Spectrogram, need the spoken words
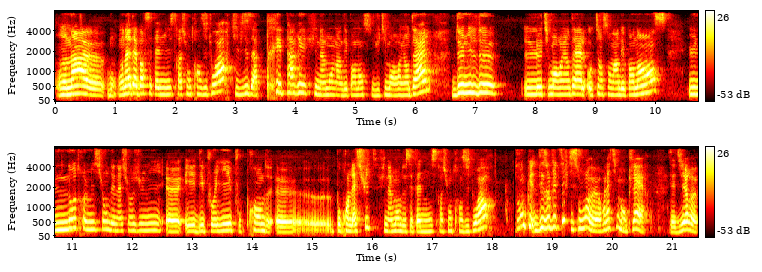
on a, bon, on d'abord cette administration transitoire qui vise à préparer finalement l'indépendance du Timor oriental. 2002, le Timor oriental obtient son indépendance. Une autre mission des Nations Unies euh, est déployée pour prendre, euh, pour prendre la suite finalement de cette administration transitoire. Donc des objectifs qui sont euh, relativement clairs, c'est-à-dire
